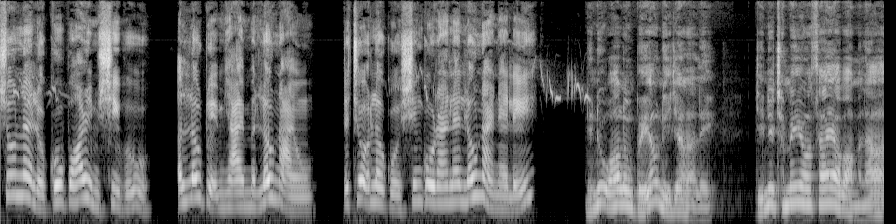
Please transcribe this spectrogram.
ရှွန်းလက်လို့ကိုပွားတွေမရှိဘူးအလုပ်တွေအများကြီးမလုပ်နိုင်ဘူးတချို့အလုပ်ကိုရှင်ကိုယ်တိုင်လည်းလုပ်နိုင်တယ်လေ။နင်တို့အားလုံးဘယ်ရောက်နေကြတာလဲ။ဒီနေ့ထမင်းရောစားရပါမလား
